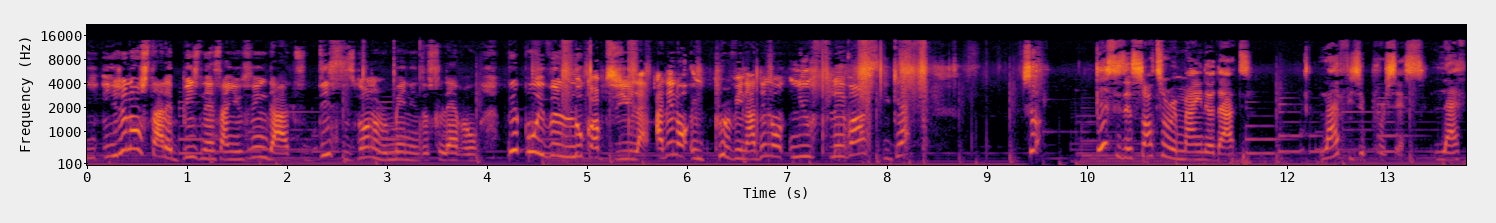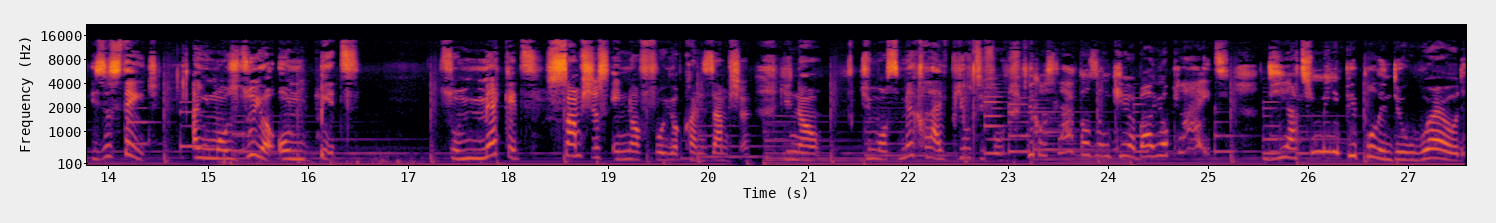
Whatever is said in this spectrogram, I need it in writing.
You, you do not start a business and you think that this is going to remain in this level. People even look up to you like, are they not improving? Are they not new flavors? You get? So, this is a subtle reminder that life is a process, life is a stage, and you must do your own bit to make it sumptuous enough for your consumption. You know, you must make life beautiful because life doesn't care about your plight. There are too many people in the world,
